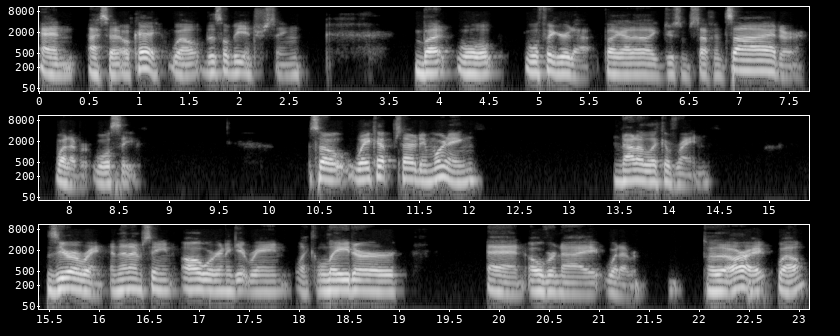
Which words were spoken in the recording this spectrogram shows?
and I said, okay, well, this will be interesting, but we'll we'll figure it out. But I gotta like do some stuff inside or whatever. We'll see. So wake up Saturday morning, not a lick of rain, zero rain, and then I'm saying, oh, we're gonna get rain like later and overnight, whatever. So all right, well,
